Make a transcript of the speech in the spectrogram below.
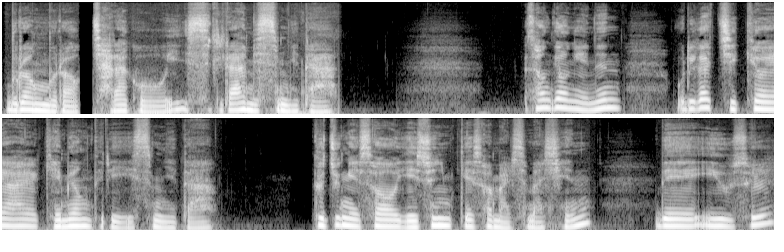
무럭무럭 자라고 있으리라 믿습니다. 성경에는 우리가 지켜야 할 계명들이 있습니다. 그 중에서 예수님께서 말씀하신 내 이웃을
